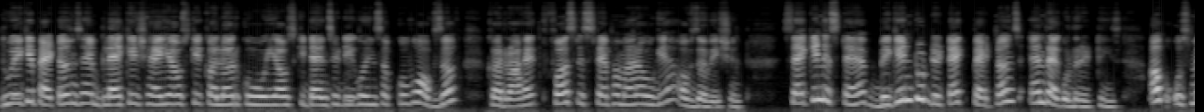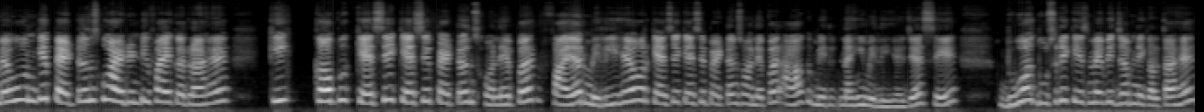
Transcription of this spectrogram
धुएँ के पैटर्न्स हैं ब्लैकिश है या उसके कलर को या उसकी डेंसिटी को, इन सबको वो ऑब्ज़र्व कर रहा है। फ़र्स्ट स्टेप हमारा हो गया observation second step begin to detect patterns and regularities अब उसमें वो उनके पैटर्न्स को आइडेंटिफाई कर रहा है कि कब, कैसे कैसे पैटर्न्स होने पर फायर मिली है और कैसे कैसे पैटर्न्स होने पर आग मिल, नहीं मिली है? जैसे धुआँ दूसरे केस में भी जब निकलता है,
